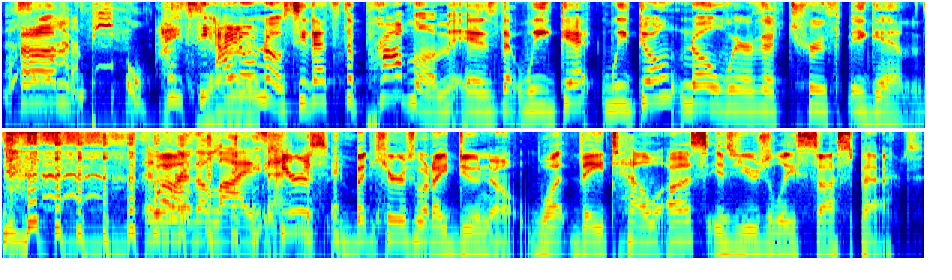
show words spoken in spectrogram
That's a lot of people. I see. Yeah, I I don't don't- know. See, that's the problem is that we get we don't know where the truth begins and where the lies. end. here's but here's what I do know. What they tell us is usually suspect.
